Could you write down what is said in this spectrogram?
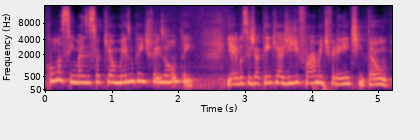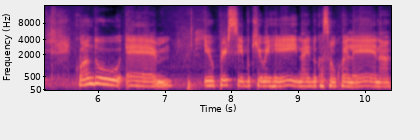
como assim? Mas isso aqui é o mesmo que a gente fez ontem. E aí você já tem que agir de forma diferente. Então, quando é, eu percebo que eu errei na educação com a Helena,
